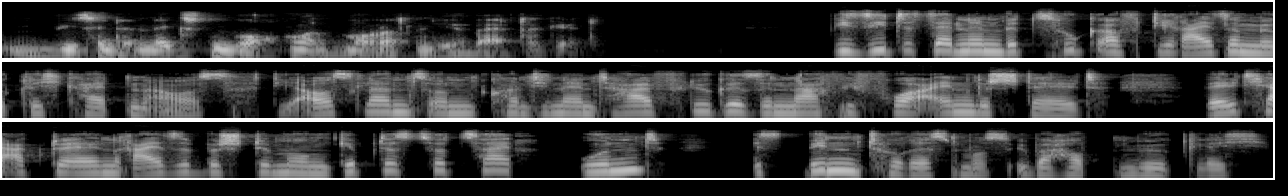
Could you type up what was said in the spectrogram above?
wie es in den nächsten Wochen und Monaten hier weitergeht. Wie sieht es denn in Bezug auf die Reisemöglichkeiten aus? Die Auslands- und Kontinentalflüge sind nach wie vor eingestellt. Welche aktuellen Reisebestimmungen gibt es zurzeit? Und ist Binnentourismus überhaupt möglich?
